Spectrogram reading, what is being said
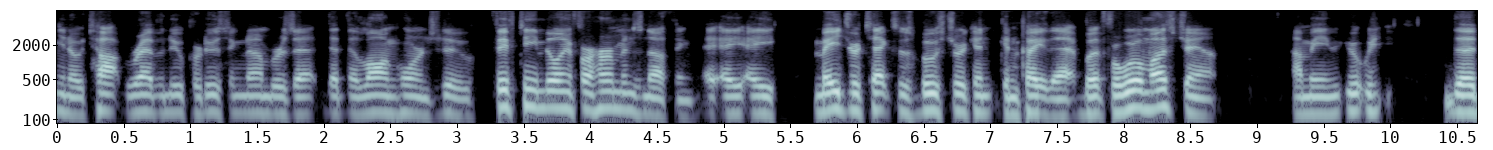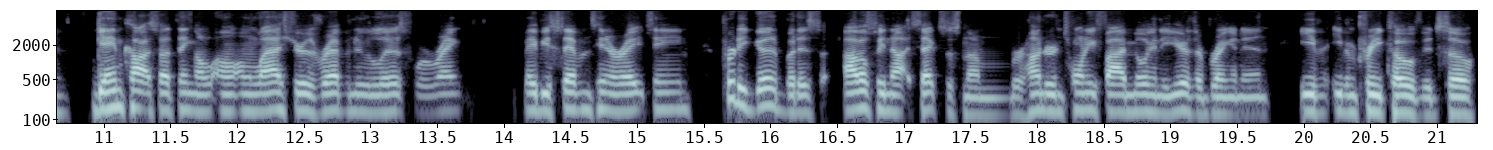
you know top revenue producing numbers that that the Longhorns do. 15 million for Herman's nothing. A, a major Texas booster can can pay that, but for Will Muschamp, I mean we, the Gamecocks I think on, on last year's revenue list were ranked maybe 17 or 18 pretty good, but it's obviously not Texas number. 125 million a year they're bringing in, even even pre-COVID. So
